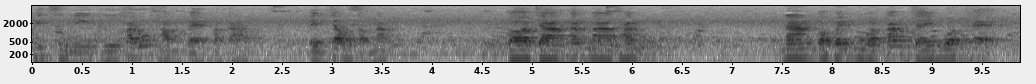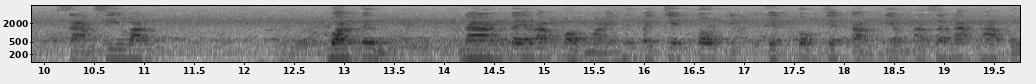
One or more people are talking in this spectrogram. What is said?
ภิกษุณีคือขรุธรรมแปดประการเป็นเจ้าสำนัก ต่อจากนั้นมาท่าน นางก็ไปบวชตั้งใจบวชแค่สามสี่วัน วันหนึ่ง นางได้รับมอบหมายให้ไปเจ็ดโต๊ะนี่เจ็ดโต๊ะเจ็ดต่างเตรียมอาสนะผ้าปู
